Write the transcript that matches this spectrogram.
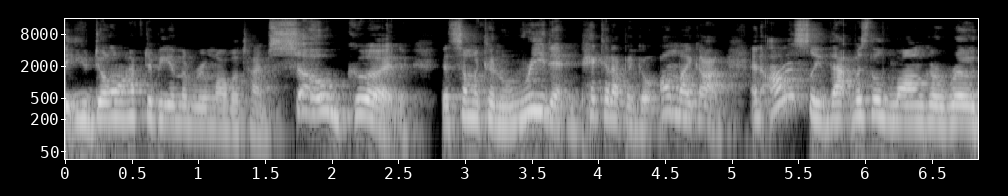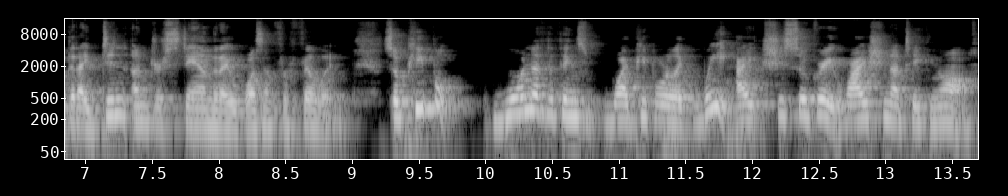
that you don't have to be in the room all the time. So good that someone can read it and pick it up and go, oh my God. And honestly, that was the longer road that I didn't understand that I wasn't fulfilling. So people, one of the things why people were like, wait, I, she's so great. Why is she not taking off?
